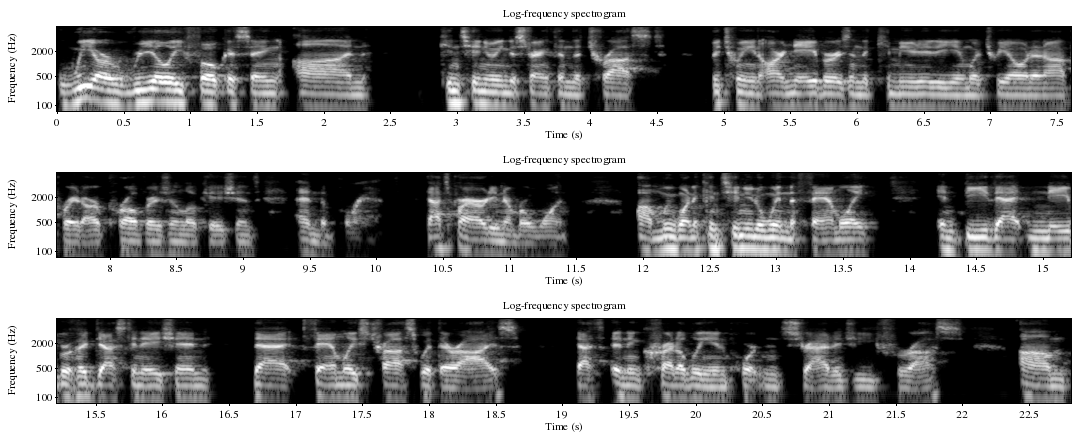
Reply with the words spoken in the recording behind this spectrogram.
we are really focusing on continuing to strengthen the trust between our neighbors and the community in which we own and operate our Pearle Vision locations and the brand. That's priority number one. Um, we want to continue to win the family and be that neighborhood destination that families trust with their eyes. That's an incredibly important strategy for us um,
